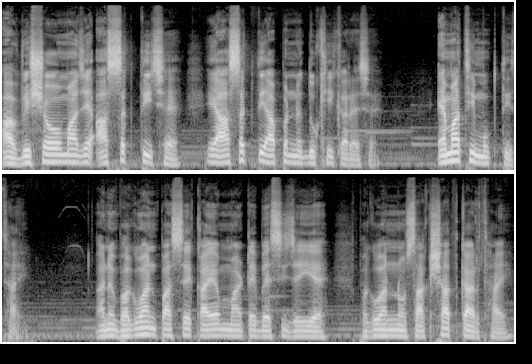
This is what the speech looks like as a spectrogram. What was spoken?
આ વિષયોમાં જે આસક્તિ છે, એ આસક્તિ આપણને દુઃખી કરે છે. એમાંથી મુક્તિ થાય. અને ભગવાન પાસે કાયમ માટે બેસી જઈએ, ભગવાનનો સાક્ષાત્કાર થાય.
